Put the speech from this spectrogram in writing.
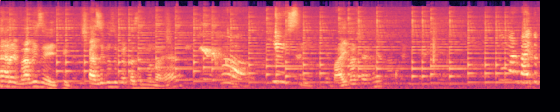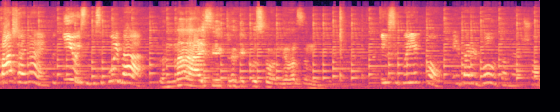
আরে ভাবি যে সাজুগুজু করতেছেন মনে হয় হ্যাঁ? হ্যাঁ, কি হইছে? ভাই বাসায় নেই? তোমার ভাই তো বাসায় নাই তো কি হইছে কিছু কইবা? না আইসি একটু কি খোঁজ খবর নেওয়ার জন্য। কিছু কইলে কও এবারের বউ তোমরা সব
